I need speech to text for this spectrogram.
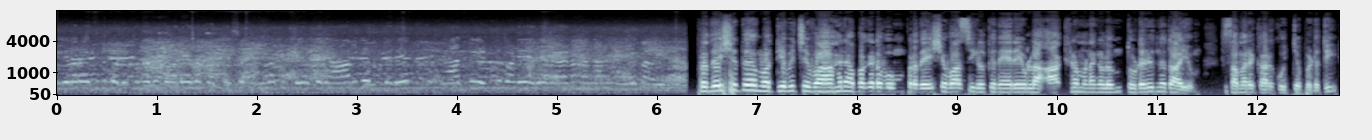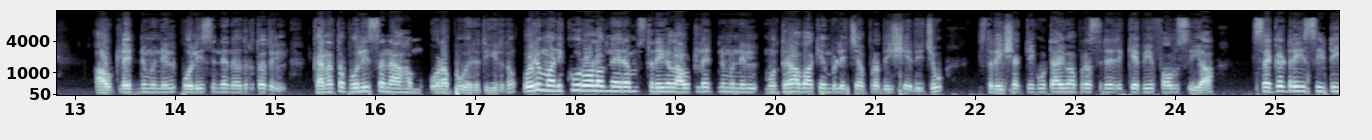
ബിവറേജിന് കൊടുക്കുന്നത് പോലെയുള്ള പ്രൊട്ടക്ഷൻ ഞങ്ങളുടെ കുട്ടികൾക്ക് രാവിലെ മുതൽ രാത്രി എട്ട് മണി വരെ വേണമെന്നാണ് ഞങ്ങൾ പറയുന്നത്. പ്രദേശത്ത് മദ്യപിച്ച് വാഹന അപകടവും പ്രദേശവാസികൾക്ക് നേരെയുള്ള ആക്രമണങ്ങളും തുടരുന്നതായും സമരക്കാർ കുറ്റപ്പെടുത്തി. ഔട്ട്ലെറ്റിന് മുന്നിൽ പോലീസിന്റെ നേതൃത്വത്തിൽ കനത്ത പോലീസ് സന്നാഹം ഉറപ്പുവരുത്തിയിരുന്നു. ഒരു മണിക്കൂറോളം നേരം സ്ത്രീകൾ ഔട്ട്ലെറ്റിന് മുന്നിൽ മുദ്രാവാക്യം വിളിച്ച് പ്രതിഷേധിച്ചു. സ്ത്രീ ശക്തി കൂട്ടായ്മ president K P Fousiya secretary C T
